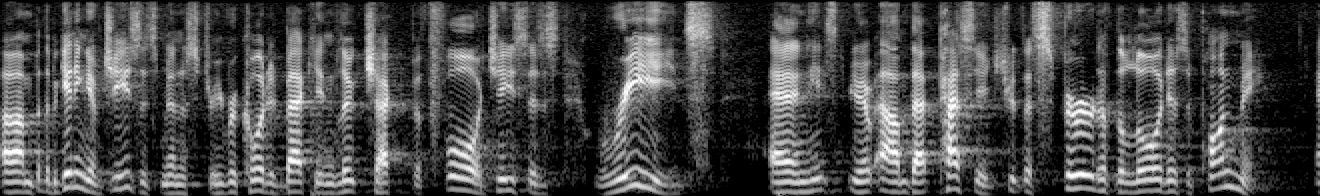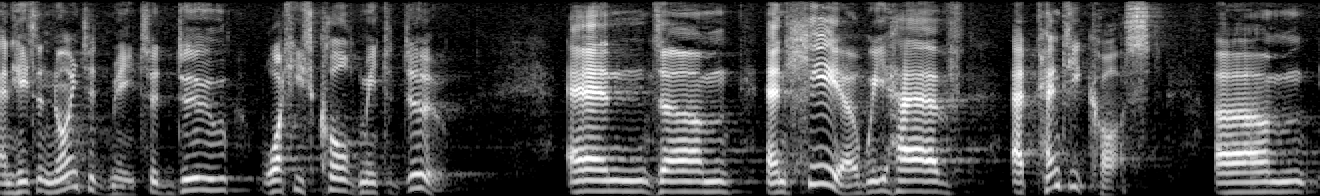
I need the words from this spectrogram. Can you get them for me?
Um, but the beginning of Jesus' ministry, recorded back in Luke chapter 4, Jesus reads and you know, um, that passage, the Spirit of the Lord is upon me, and he's anointed me to do what he's called me to do. And, um, and here we have at Pentecost, um,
